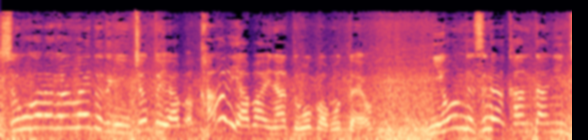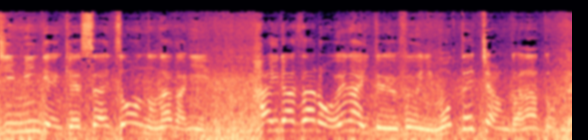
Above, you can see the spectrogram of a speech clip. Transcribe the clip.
そこから考えた時にちょっとやばかなりやばいなと僕は思ったよ。日本ですら簡単に人民元決済ゾーンの中に入らざるを得ないという風に持ってっちゃうんかなと思って。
